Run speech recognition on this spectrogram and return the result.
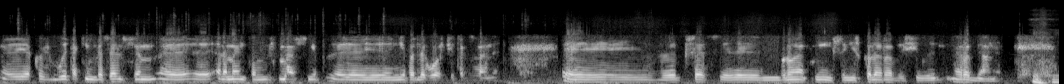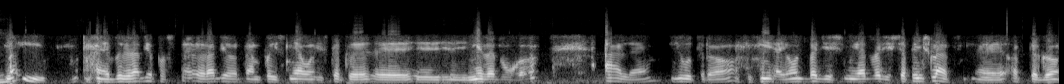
e, jakoś były takim weselszym e, e, elementem niż Marsz nie, Niepodległości tak zwany. Przez brunatniejsze niż kolorowe siły robione. No i radio, radio tam poistniało niestety nie za długo, ale jutro mijają 20, mija 25 lat e, od tego,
